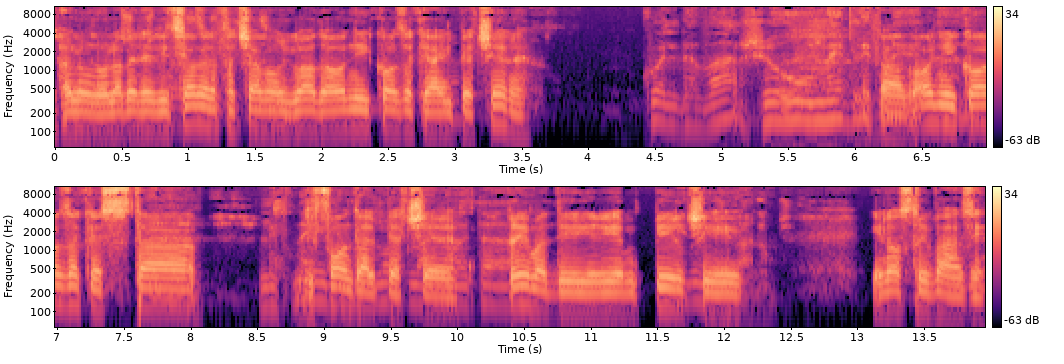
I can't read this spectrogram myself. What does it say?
Allora, la benedizione la facciamo riguardo a ogni cosa che ha il piacere, a ogni cosa che sta di fronte al piacere, prima di riempirci i nostri vasi.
